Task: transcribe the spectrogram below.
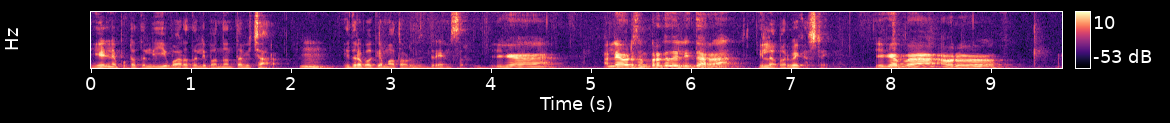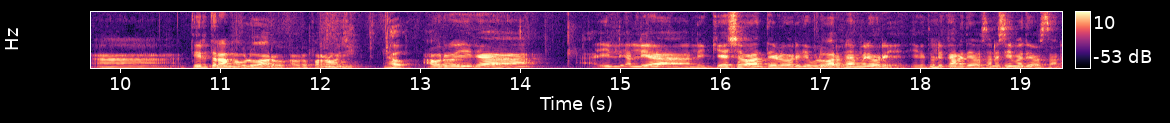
ಏಳನೇ ಪುಟದಲ್ಲಿ ಈ ವಾರದಲ್ಲಿ ಬಂದಂಥ ವಿಚಾರ. ಇದರ ಬಗ್ಗೆ ಮಾತಾಡೋದಿದ್ರೆ ಏನು ಸರ್? ಈಗ ಅಲ್ಲಿ ಅವರು ಸಂಪರ್ಕದಲ್ಲಿದ್ದಾರಾ ಇಲ್ಲ ಬರಬೇಕಷ್ಟೇ. ಈಗ ಬ ಅವರು ತೀರ್ಥರಾಮ ಉಳುವಾರು ಅವರು ಪರ್ಣೋಜಿ. ಹೌದು. ಅವರು ಈಗ ಇಲ್ಲಿ ಅಲ್ಲಿ ಅಲ್ಲಿ ಕೇಶವ ಅಂತ ಹೇಳುವವರಿಗೆ ಉಳುವಾರು ಫ್ಯಾಮಿಲಿಯವರಿಗೆ ಈಗ ತುಳಿಕಾನ ದೇವಸ್ಥಾನ ಸೀಮೆ ದೇವಸ್ಥಾನ.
